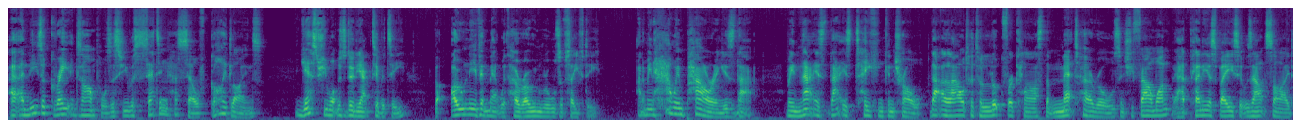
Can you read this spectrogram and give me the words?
And these are great examples as she was setting herself guidelines. Yes, she wanted to do the activity, but only if it met with her own rules of safety. And I mean, how empowering is that? I mean, that is that is taking control. That allowed her to look for a class that met her rules, and she found one. It had plenty of space. It was outside.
